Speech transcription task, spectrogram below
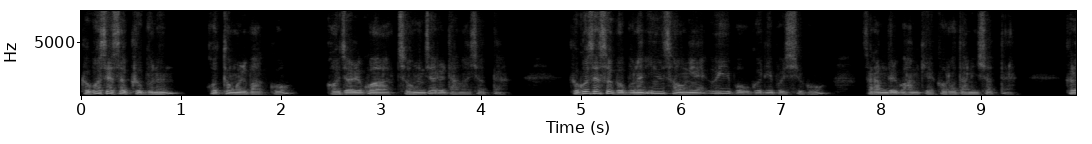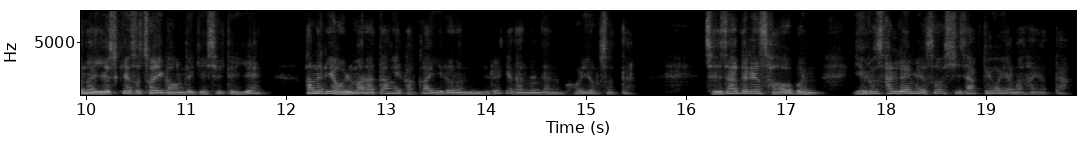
그곳에서 그분은 고통을 받고 거절과 정죄를 당하셨다. 그곳에서 그분은 인성의 의복을 입으시고 사람들과 함께 걸어 다니셨다. 그러나 예수께서 저희 가운데 계실 때에 하늘이 얼마나 땅에 가까이 이르렀는지를 깨닫는 자는 거의 없었다. 제자들의 사업은 예루살렘에서 시작되어야만 하였다.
